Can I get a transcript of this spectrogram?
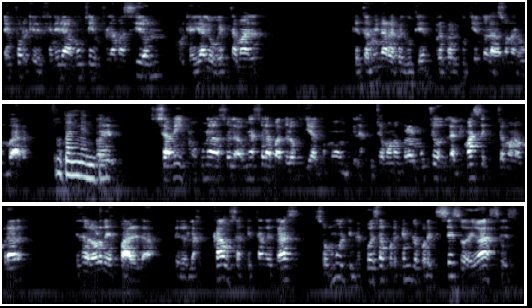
es porque genera mucha inflamación, porque hay algo que está mal, que termina repercutiendo, repercutiendo en la zona lumbar. Totalmente. Entonces, ya mismo, una sola, una sola patología común que la escuchamos nombrar mucho, la que más escuchamos nombrar es dolor de espalda, pero las causas que están detrás son múltiples. Puede ser, por ejemplo, por exceso de gases,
